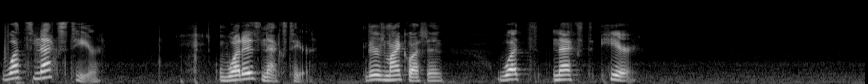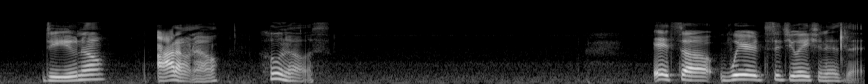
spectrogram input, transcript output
what's next here? What is next here? There's my question. What's next here? Do you know? I don't know. Who knows? It's a weird situation, isn't it?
